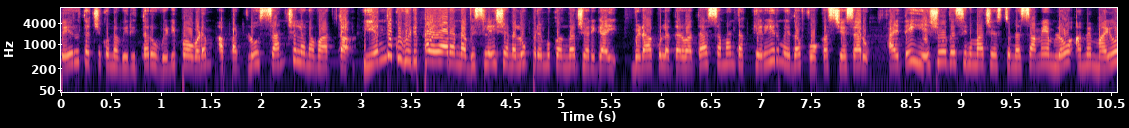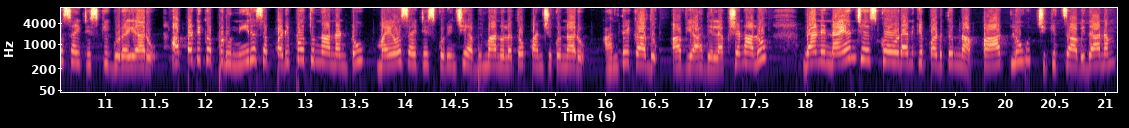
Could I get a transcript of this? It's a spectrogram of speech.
పేరు తెచ్చుకున్న వీరిద్దరు విడిపోవడం అప్పట్లో సంచలన వార్త. ఎందుకు విడిపోయారన్న విశ్లేషణలు ప్రముఖంగా జరిగాయి. విడాకుల తర్వాత సమంత కెరీర్ మీద ఫోకస్ చేశారు. అయితే యశోద సినిమా చేస్తున్న సమయంలో ఆమె మయోసైటిస్కి గురయ్యారు. అప్పటికప్పుడు నీరస పడిపోతున్నానంటూ మయోసైటిస్ గురించి అభిమానులతో పంచుకున్నారు. అంతేకాదు ఆ వ్యాధి లక్షణాలు దాన్ని నయం చేసుకోవడానికి పడుతున్న పాటలు చికిత్సా విధానం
